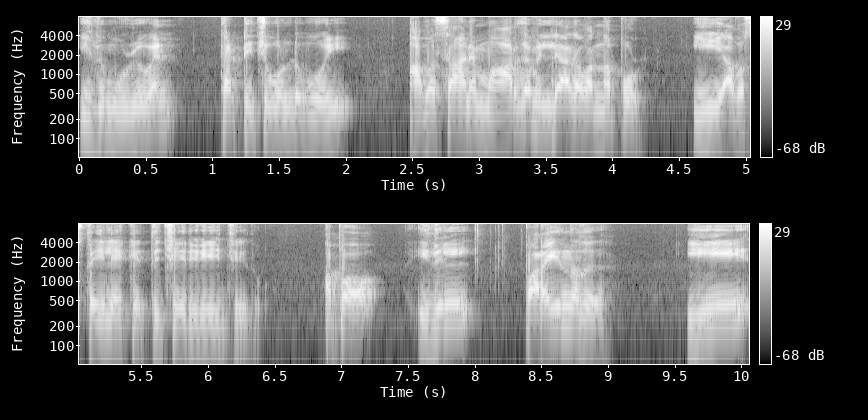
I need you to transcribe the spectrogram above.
ഇത് മുഴുവൻ തട്ടിച്ചു കൊണ്ടുപോയി അവസാനം മാർഗമില്ലാതെ വന്നപ്പോൾ ഈ അവസ്ഥയിലേക്ക് എത്തിച്ചേരുകയും ചെയ്തു. അപ്പോൾ ഇതിൽ പറയുന്നത് ഈ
